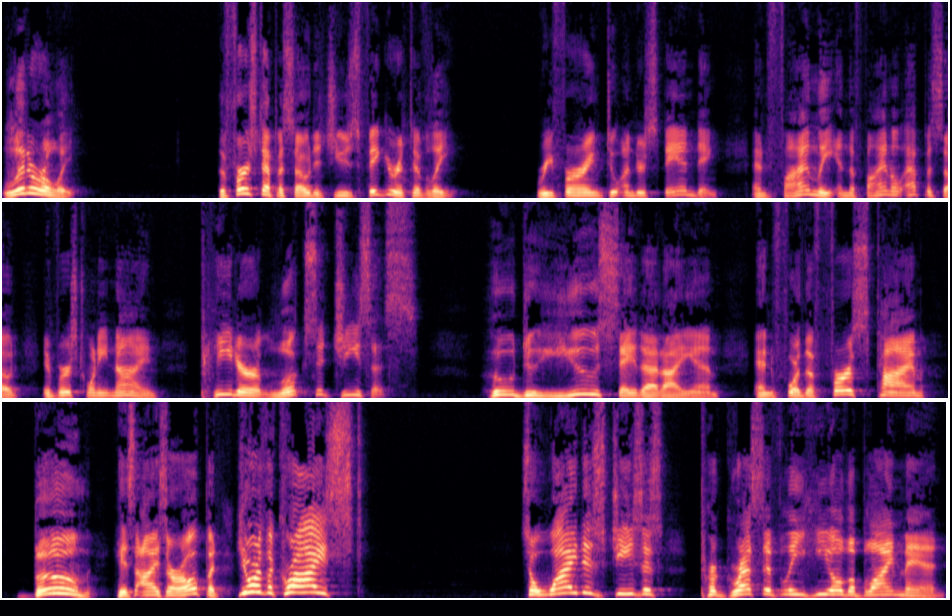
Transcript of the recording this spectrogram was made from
literally. The first episode, it's used figuratively, referring to understanding. And finally, in the final episode, in verse 29, Peter looks at Jesus. Who do you say that I am? And for the first time, boom, his eyes are open. You're the Christ. So why does Jesus progressively heal the blind man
